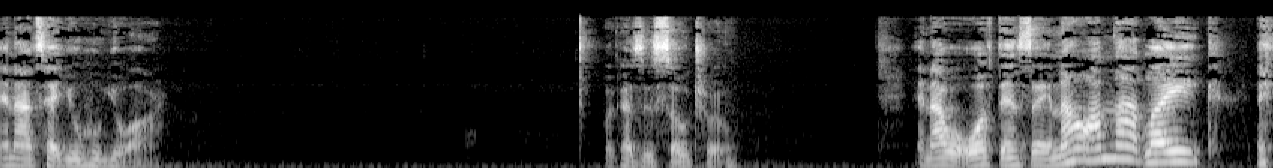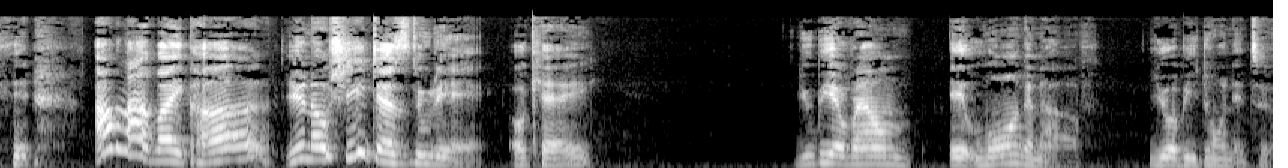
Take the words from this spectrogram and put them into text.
and I'll tell you who you are. Because it's so true. And I will often say, no, I'm not like, I'm not like her. You know, she just do that. Okay. You be around it long enough, you'll be doing it too.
